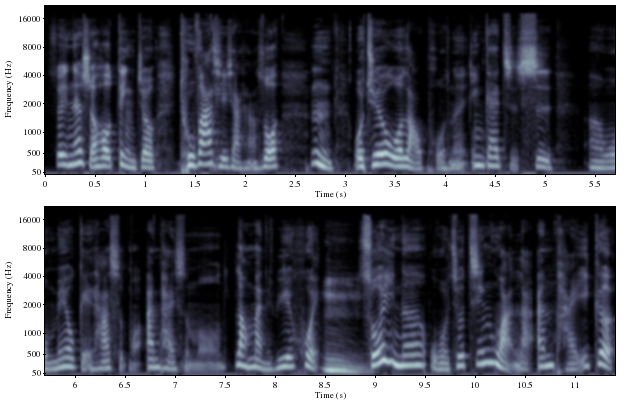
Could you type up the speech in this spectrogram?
所以那时候定就突发奇想，想说，嗯，我觉得我老婆呢，应该只是，嗯、呃，我没有给他什么安排什么浪漫的约会，嗯，所以呢，我就今晚来安排一个，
